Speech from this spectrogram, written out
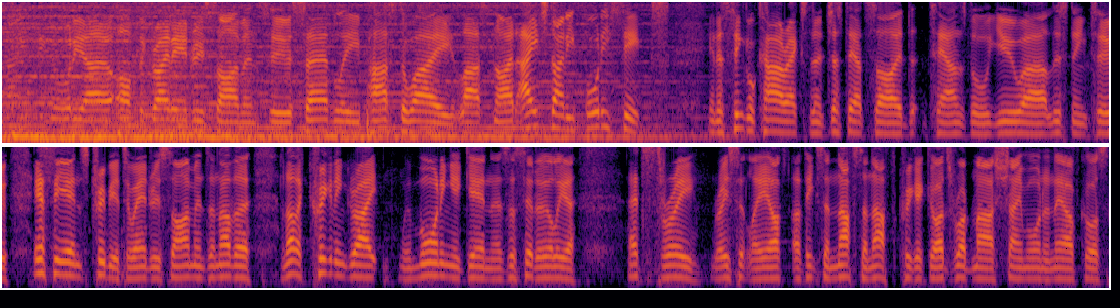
Amazing audio of the great Andrew Symonds, who sadly passed away last night, aged only 46 in a single car accident just outside Townsville. You are listening to SEN's tribute to Andrew Symonds, another another cricketing great. We're mourning again, as I said earlier. That's three recently. I, I think enough's enough. Cricket gods, Rod Marsh, Shane Warne, now of course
